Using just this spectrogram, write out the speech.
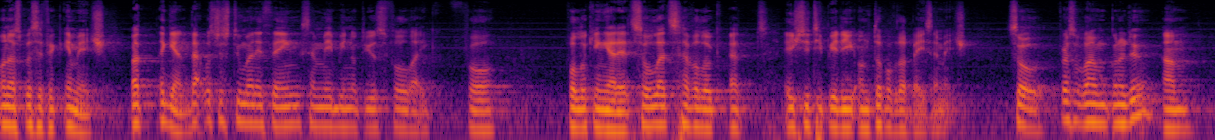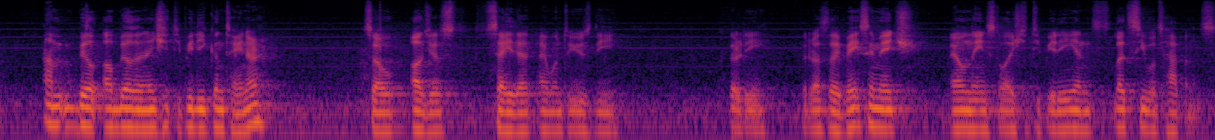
on a specific image. But again, that was just too many things and maybe not useful like for for looking at it. So let's have a look at HTTPD on top of that base image. So first of all, what I'm going to do, um, build, I'll build an HTTPD container. So I'll just say that I want to use the 30 Fedora 30 base image. I only install HTTPD and let's see what happens.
